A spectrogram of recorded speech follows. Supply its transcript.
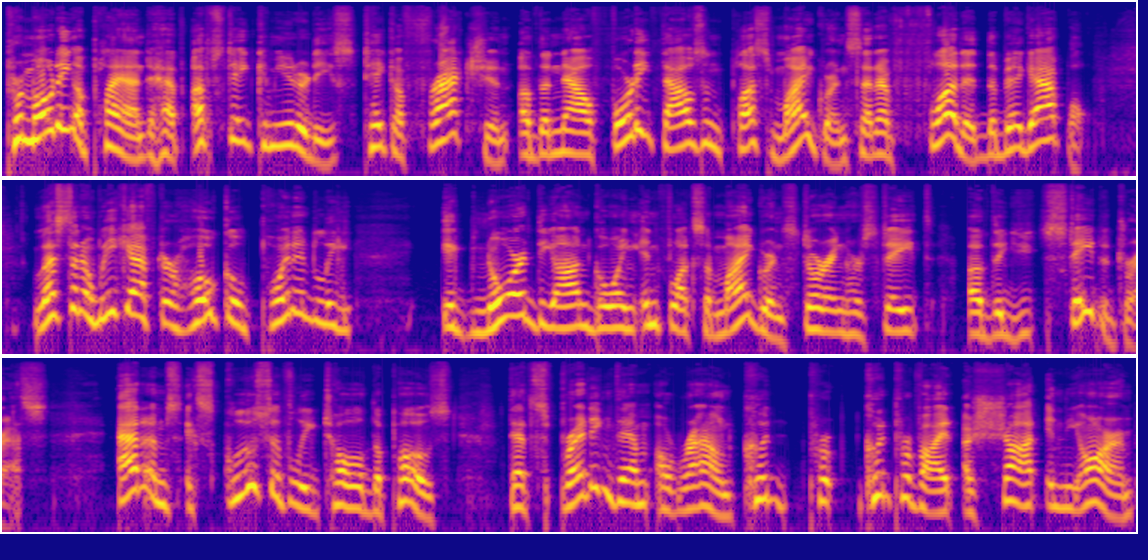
Promoting a plan to have upstate communities take a fraction of the now 40,000 plus migrants that have flooded the Big Apple. Less than a week after Hochul pointedly ignored the ongoing influx of migrants during her state of the state address. Adams exclusively told the Post that spreading them around could could provide a shot in the arm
